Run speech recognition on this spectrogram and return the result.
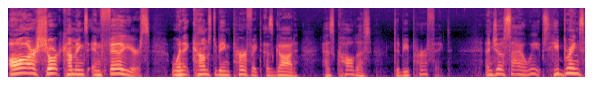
all our shortcomings and failures when it comes to being perfect as God has called us to be perfect. And Josiah weeps. He brings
